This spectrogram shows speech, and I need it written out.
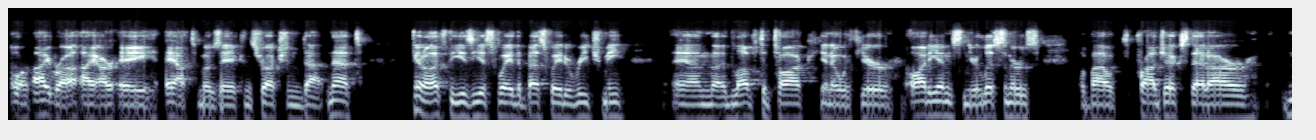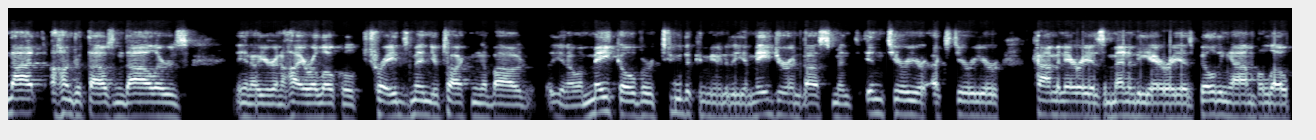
or IRA, I-R-A, at mosaicconstruction.net. You know, that's the easiest way, the best way to reach me. And I'd love to talk, you know, with your audience and your listeners about projects that are not a $100,000 you know you're going to hire a local tradesman. You're talking about you know a makeover to the community a major investment interior exterior common areas amenity areas building envelope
